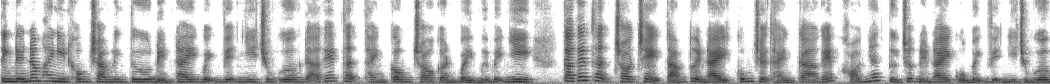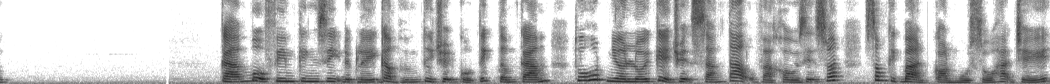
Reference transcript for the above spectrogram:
Tính đến năm 2004 đến nay, Bệnh viện Nhi Trung ương đã ghép thận thành công cho gần 70 bệnh nhi. Ca ghép thận cho trẻ 8 tuổi này cũng trở thành ca ghép khó nhất từ trước đến nay của Bệnh viện Nhi Trung ương. Cám bộ phim kinh dị được lấy cảm hứng từ chuyện cổ tích Tấm Cám, thu hút nhờ lối kể chuyện sáng tạo và khâu diễn xuất, song kịch bản còn một số hạn chế.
